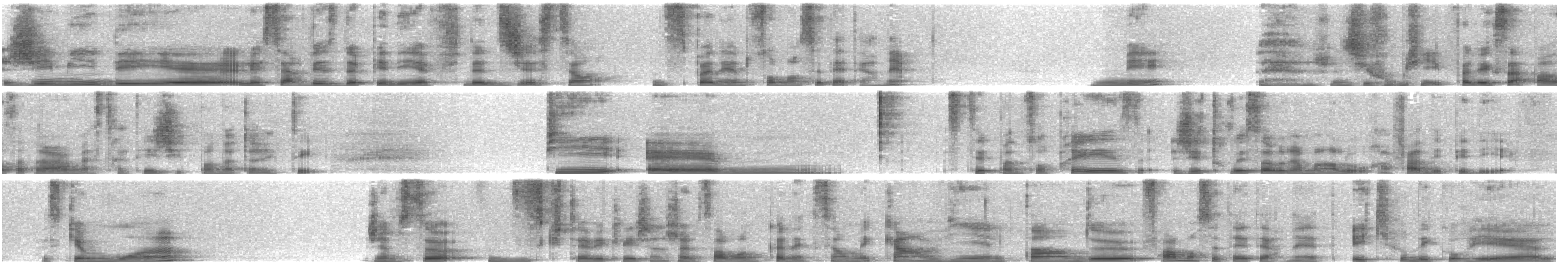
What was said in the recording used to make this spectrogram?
J'ai mis euh, le service de PDF de digestion disponible sur mon site Internet. Mais, j'ai oublié, il fallait que ça passe à travers ma stratégie pour mon autorité. Puis, euh, c'était pas une surprise, j'ai trouvé ça vraiment lourd à faire des PDF. Parce que moi, j'aime ça discuter avec les gens, j'aime ça avoir une connexion, mais quand vient le temps de faire mon site Internet, écrire des courriels,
